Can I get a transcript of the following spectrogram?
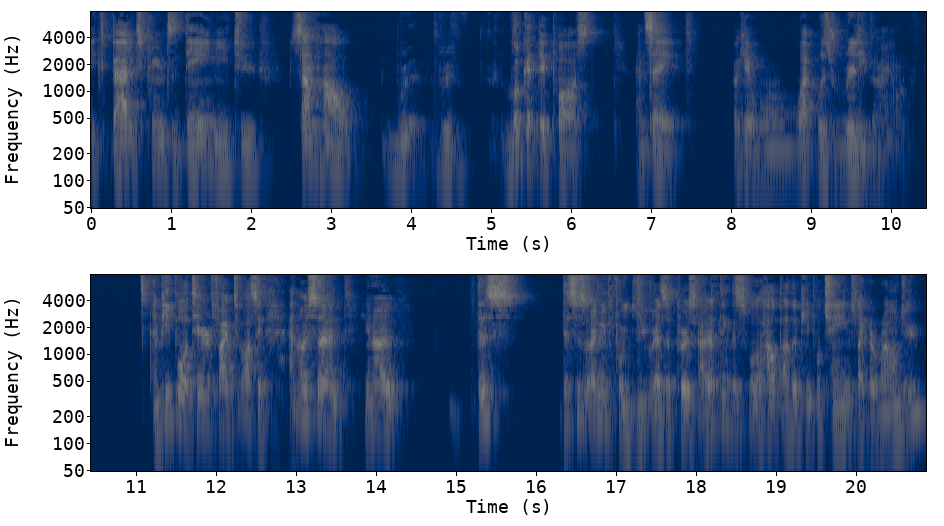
ex bad experiences, they need to somehow look at their past and say, okay, what was really going on? and people are terrified to ask it and also you know this this is only for you as a person. I don't think this will help other people change like around you.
